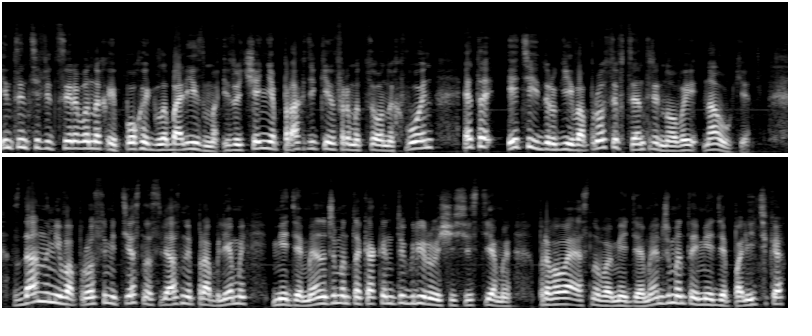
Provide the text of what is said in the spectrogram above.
интенсифицированных эпохой глобализма, изучение практики информационных войн – это эти и другие вопросы в центре новой науки. С данными вопросами тесно связаны проблемы медиаменеджмента как интегрирующей системы, правовая основа медиаменеджмента и медиаполитика,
